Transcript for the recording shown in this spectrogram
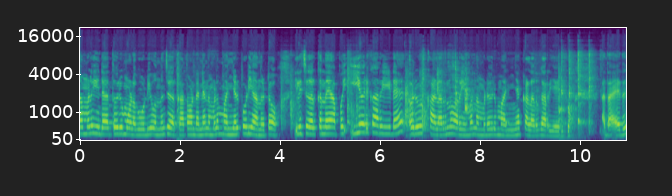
നമ്മൾ ഇതിന്റെ അകത്ത് ഒരു മുളക് പൊടിയോ ഒന്നും ചേർക്കാത്തതുകൊണ്ട് തന്നെ നമ്മൾ മഞ്ഞൾപ്പൊടിയാണ് കേട്ടോ ഇതിൽ ചേർക്കുന്നത്. അപ്പോൾ ഈ ഒരു കറിയുടെ ഒരു കളർ എന്ന് പറയുമ്പോൾ നമ്മുടെ ഒരു മഞ്ഞ കളർ കറിയായിരിക്കും. അതായത്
